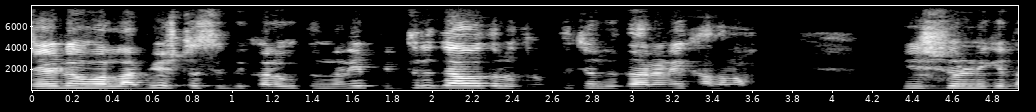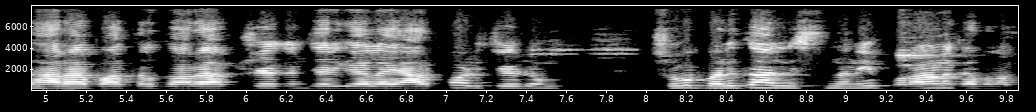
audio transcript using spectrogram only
చేయడం వల్ల అభీష్ట సిద్ధి కలుగుతుందని పితృదేవతలు తృప్తి చెందుతారని కథనం. ఈశ్వరునికి ధారాపాత్ర ద్వారా అభిషేకం జరిగేలా ఏర్పాటు చేయడం శుభ ఫలితాలను ఇస్తుందని పురాణ కథనం.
